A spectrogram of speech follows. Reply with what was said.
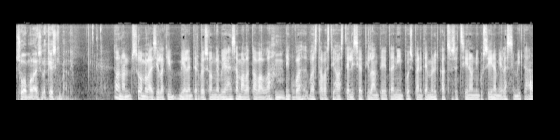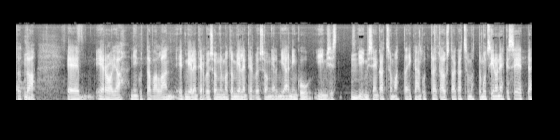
suomalaisilla keskimäärin? No on, on suomalaisillakin mielenterveysongelmia ihan samalla tavalla, Mm. mm. niin kuin va- vastaavasti haasteellisia tilanteita ja niin poispäin. Et en mä nyt katsoisi, että siinä on niin kuin siinä mielessä mitään tota, e, eroja niin kuin tavallaan, että mielenterveysongelmat on mielenterveysongelmia niin kuin ihmisistä, Mm. ihmiseen katsomatta ikään kuin tai taustaa katsomatta. Mutta siinä on ehkä se, että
